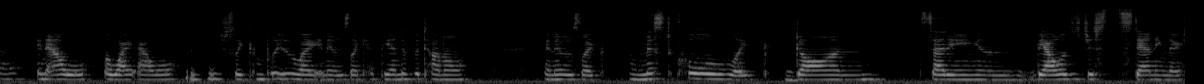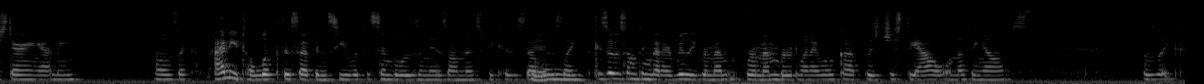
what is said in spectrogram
a, an owl, a white owl, mhm. just like completely white, and it was like at the end of a tunnel, and it was like mystical, like dawn setting, and the owl was just standing there staring at me. I was like, I need to look this up and see what the symbolism is on this because that was like, because it was something that I really remem- remembered when I woke up was just the owl, nothing else. I was like,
